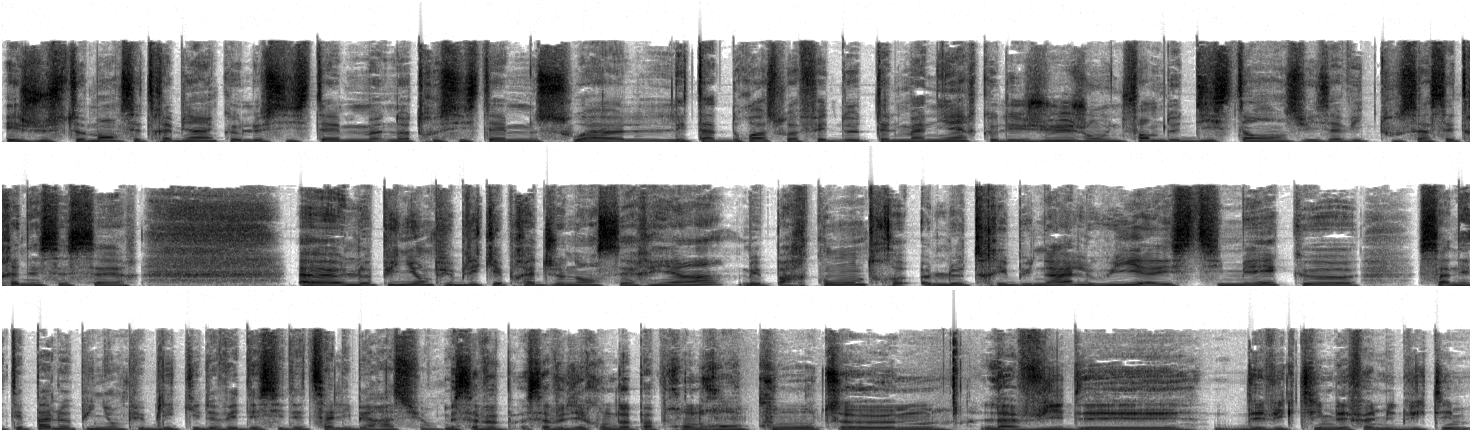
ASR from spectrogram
Et justement, c'est très bien que le système, notre système, soit l'État de droit soit fait de telle manière que les juges ont une forme de distance vis-à-vis -vis de tout ça. C'est très nécessaire. Euh, l'opinion publique est prête, je n'en sais rien, mais par contre, le tribunal, lui, a estimé que ça n'était pas l'opinion publique qui devait décider de sa libération. Mais ça veut, ça veut dire qu'on ne doit pas prendre en compte euh, l'avis des, des, victimes, des familles de victimes?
